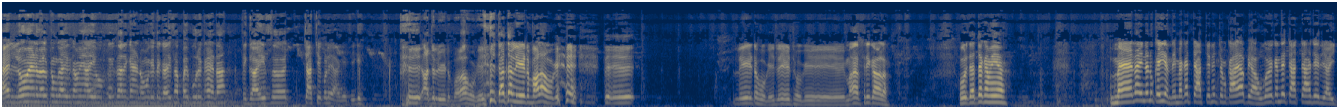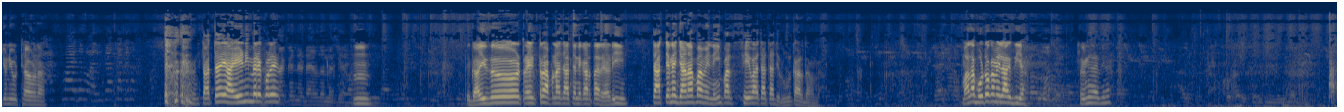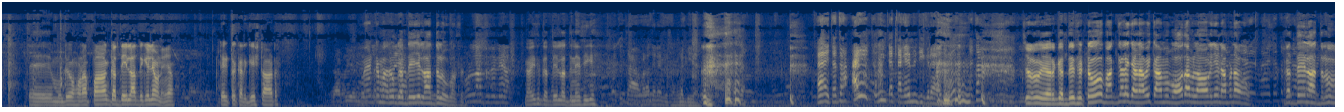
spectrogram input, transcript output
Hello and welcome guys ਕਮੇ I hope ਤੁਸੀਂ ਸਾਰੇ ਘੈਂਟ ਹੋਵੋਗੇ ਤੇ ਗਾਇਸ ਆਪਾਂ ਹੀ ਪੂਰੇ ਘੈਂਟ ਆ। ਤੇ ਗਾਇਸ ਚਾਚੇ ਕੋਲੇ ਆ ਗਏ ਸੀਗੇ। ਤੇ ਅੱਜ ਲੇਟ ਬਾਲਾ ਹੋ ਗਏ। ਚਾਚਾ ਲੇਟ ਬਾਲਾ ਹੋ ਗਏ। ਤੇ ਲੇਟ ਹੋ ਗਏ ਲੇਟ ਹੋ ਗਏ। ਮਾਂ ਸ੍ਰੀ ਅਕਾਲ। ਹੋਰ ਚਾਚਾ ਕਿਵੇਂ ਆ? ਮੈਂ ਨਾ ਇਹਨਾਂ ਨੂੰ ਕਹੀ ਜਾਂਦੇ ਮੈਂ ਕਿਹਾ ਚਾਚੇ ਨੇ ਚਮਕਾਇਆ ਪਿਆ ਹੋਊਗਾ। ਇਹ ਕਹਿੰਦੇ ਚਾਚਾ ਹਜੇ ਰਜਾਈ ਚੋਂ ਨਹੀਂ ਉੱਠਿਆ ਹੋਣਾ। ਚਾਚਾ ਇਹ ਆਏ ਨਹੀਂ ਮੇਰੇ ਕੋਲੇ। ਹੂੰ। ਤੇ ਗਾਈਜ਼ ਟਰੈਕਟਰ ਆਪਣਾ ਚਾਚਾ ਨੇ ਕਰਤਾ ਰੈਡੀ ਚਾਚੇ ਨੇ ਜਾਣਾ ਭਾਵੇਂ ਨਹੀਂ ਪਰ ਸੇਵਾ ਚਾਚਾ ਜ਼ਰੂਰ ਕਰਦਾ ਹੁੰਦਾ। ਮਾਤਾ ਫੋਟੋ ਕਿਵੇਂ ਲੱਗਦੀ ਆ? ਸੋਹਣੀ ਲੱਗਦੀ ਨਾ? ਤੇ ਮੁੰਡੇ ਹੁਣ ਆਪਾਂ ਗੱਦੇ ਲੱਦ ਕੇ ਲਿਆਉਣੇ ਆ। ਟਰੈਕਟਰ ਕਰ ਗਏ ਸਟਾਰਟ ਮਿੰਟ ਮਾਰੋ ਗੱਦੇ 'ਚ ਲੱਦ ਲਓ ਬਸ। ਹੁਣ ਲੱਦ ਦਿੰਨੇ ਆ ਗਾਈਸ ਗੱਦੇ ਲੱਦਨੇ ਸੀਗੇ। ਚਾਹ ਵਾਲਾ ਜਿਹੜੇ ਵੇਖਣ ਲੱਗੀ ਆ। ਚਲੋ ਯਾਰ ਗੱਦੇ ਸਿੱਟੋ। ਬਾਕੀ ਵਾਲੇ ਜਾਣਾ ਬਈ ਕੰਮ ਬਹੁਤ ਆ ਵਲੌਗ ਜੇ ਨਾ ਬਣਾਓ। ਗੱਦੇ ਲੱਦ ਲੋ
